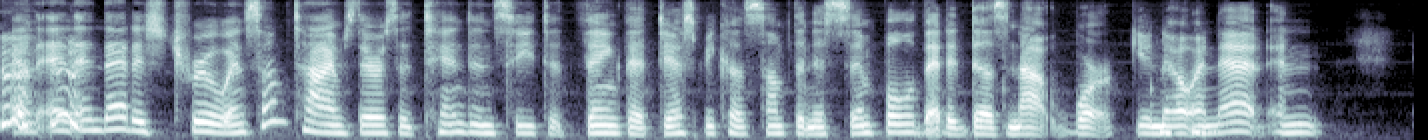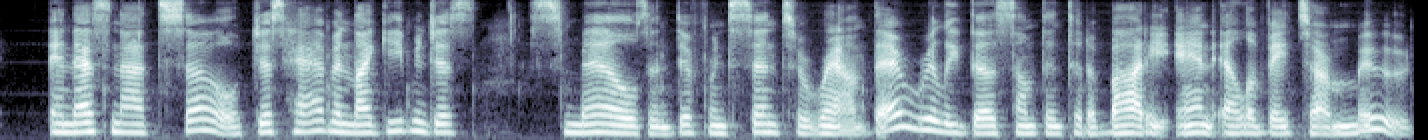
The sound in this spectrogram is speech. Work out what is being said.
And, and, and that is true. And sometimes there's a tendency to think that just because something is simple that it does not work, you know, mm-hmm. and that and and that's not so. Just having like even just smells and different scents around, that really does something to the body and elevates our mood.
